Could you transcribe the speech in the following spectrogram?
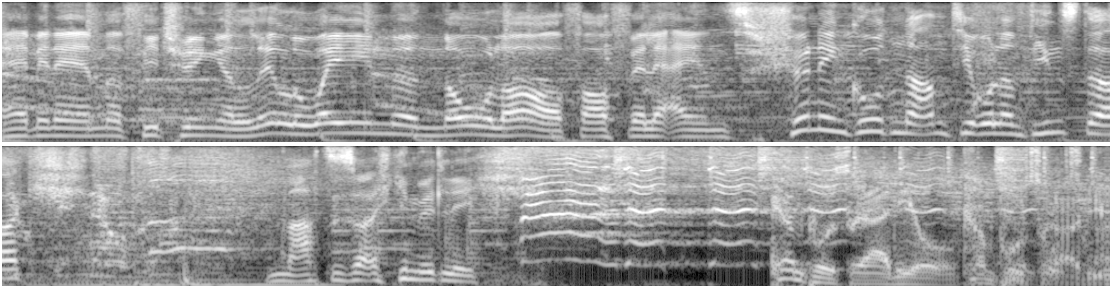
Eminem featuring Lil Wayne, No Love auf Welle 1. Schönen guten Abend, Tirol am Dienstag. Macht es euch gemütlich. Campus Radio. Campus Radio.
